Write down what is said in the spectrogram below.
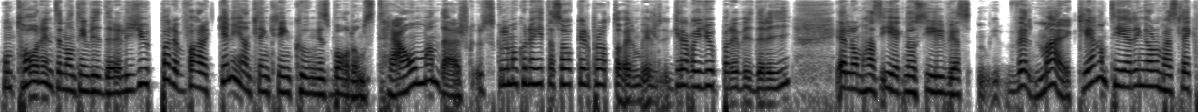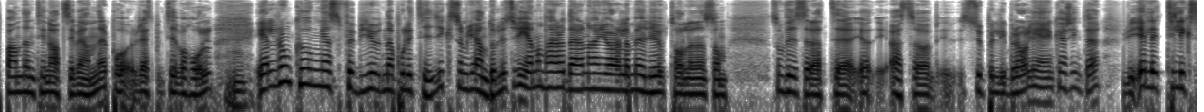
Hon tar inte någonting vidare eller djupare, varken egentligen kring kungens barndomstrauman där. Sk- Skulle man kunna hitta saker att prata eller gräva djupare vidare i? Eller om hans egna och Silvias väldigt märkliga hantering av de här släktbanden till nazivänner på respektive håll. Eller om kungens förbjudna politik som ju ändå lyser igenom här och där när han gör alla möjliga uttalanden som, som visar att, eh, alltså superliberal är han ju kanske inte. Eller till exempel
